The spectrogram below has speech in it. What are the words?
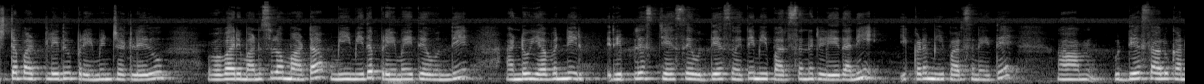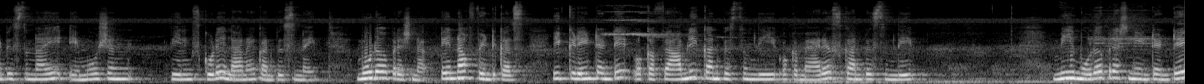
ఇష్టపడట్లేదు ప్రేమించట్లేదు. వారి మనసులో మాట మీ మీద ప్రేమ అయితే ఉంది. అండ్ ఎవరిని రిప్లేస్ చేసే ఉద్దేశం అయితే మీ పర్సన్కి లేదని ఇక్కడ మీ పర్సన్ అయితే ఉద్దేశాలు కనిపిస్తున్నాయి. ఎమోషన్ ఫీలింగ్స్ కూడా ఇలానే కనిపిస్తున్నాయి. మూడవ ప్రశ్న టెన్ ఆఫ్ పెంటికల్స్ ఇక్కడ ఏంటంటే ఒక ఫ్యామిలీ కనిపిస్తుంది ఒక మ్యారేజ్ కనిపిస్తుంది. మీ మూడో ప్రశ్న ఏంటంటే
